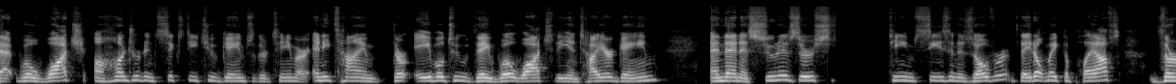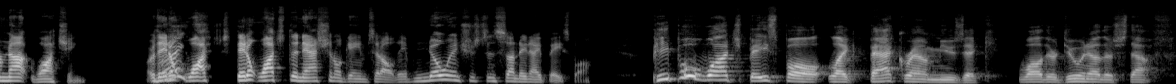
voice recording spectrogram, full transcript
that will watch 162 games of their team or anytime they're able to, they will watch the entire game. And then as soon as their team season is over, if they don't make the playoffs, they're not watching. Or they Right. don't watch they don't watch the national games at all. They have no interest in Sunday night baseball. People watch baseball like background music while they're doing other stuff.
